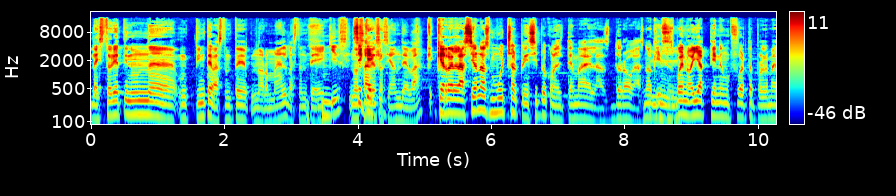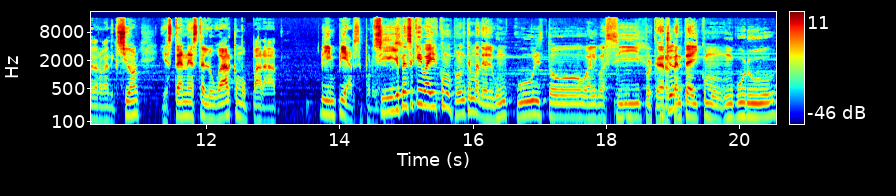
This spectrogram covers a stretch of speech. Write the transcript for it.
la historia tiene una- un tinte bastante normal, bastante X. No Sí, sabes que- hacia dónde va. Que, que relacionas mucho al principio con el tema de las drogas, ¿no? Que dices, bueno, ella tiene un fuerte problema de drogadicción y está en este lugar como para limpiarse, por Sí, yo pensé que iba a ir como por un tema de algún culto o algo así, porque de Yo- repente hay como un gurú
